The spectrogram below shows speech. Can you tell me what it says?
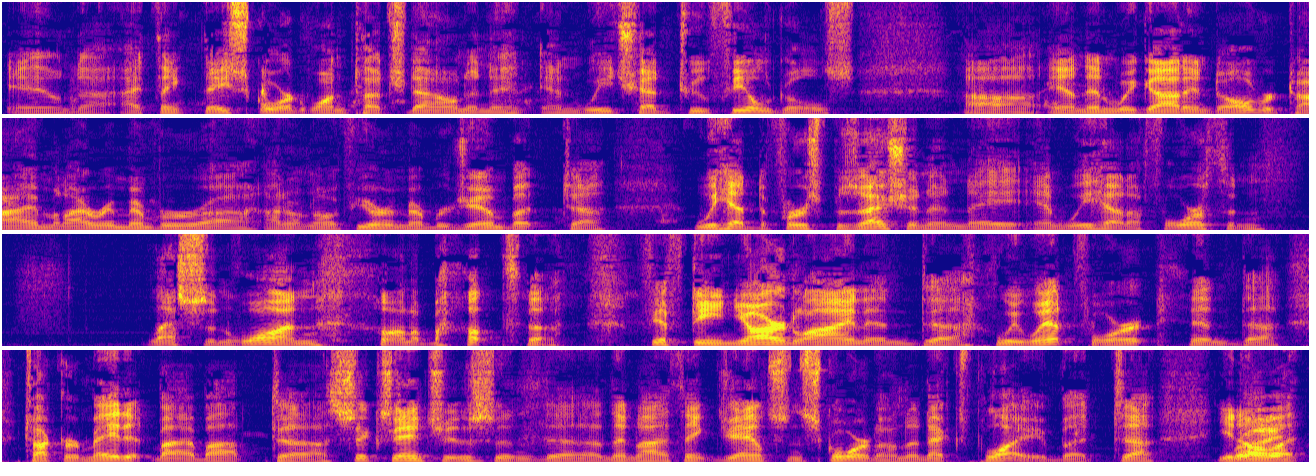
and uh, I think they scored one touchdown, and and we each had two field goals. Uh, and then we got into overtime, and I remember, uh, I don't know if you remember, Jim, but uh, we had the first possession, and they and we had a fourth and less than one on about the 15 yard line, and uh, we went for it. And uh, Tucker made it by about uh, six inches, and uh, then I think Jansen scored on the next play. But uh, you right. know,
